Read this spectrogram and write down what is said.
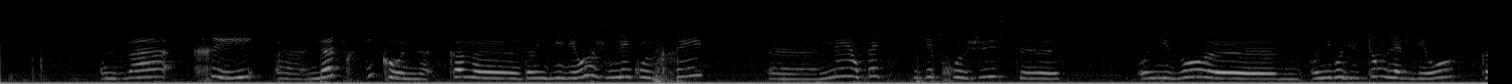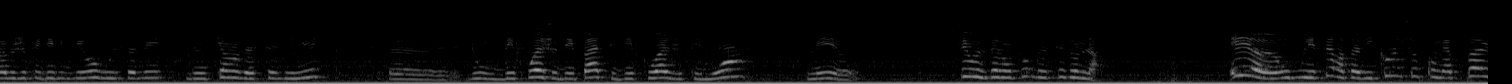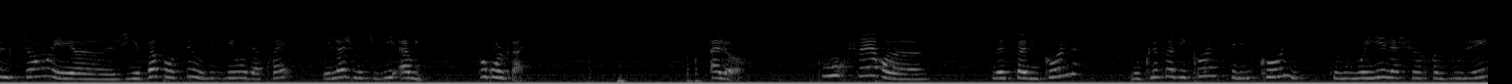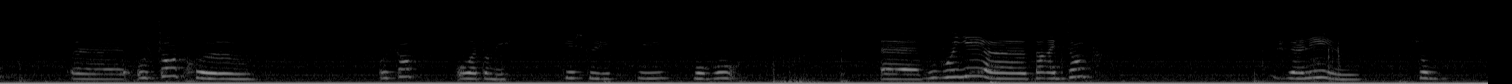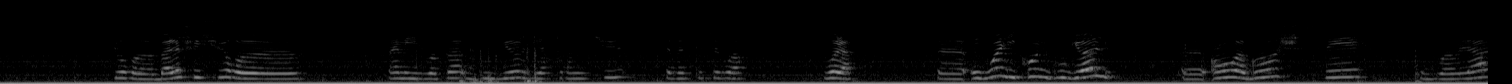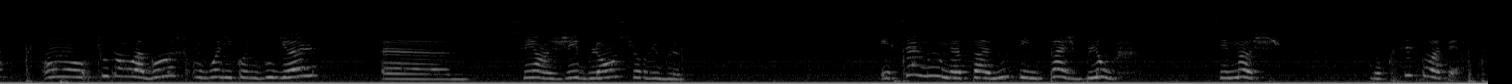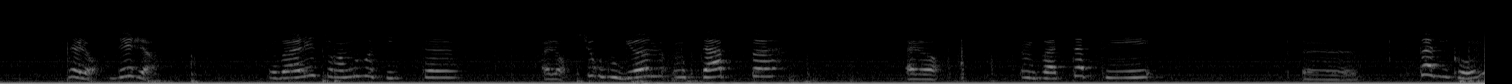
on va créer euh, notre icône. Comme euh, dans une vidéo, je voulais qu'on le crée, euh, mais en fait, c'était trop juste au, niveau, au niveau du temps de la vidéo. Comme je fais des vidéos, vous le savez, de 15 à 16 minutes. donc des fois je dépasse et des fois je fais moins. Mais c'est aux alentours de ces zones-là. Et euh, on voulait faire un favicon, sauf qu'on n'a pas eu le temps et euh, j'y ai pas pensé aux vidéos d'après. Et là, je me suis dit, ah oui, faut qu'on le fasse. Alors, pour faire euh, notre favicon, donc le favicon, c'est l'icône que vous voyez, là je suis en train de bouger, au centre, au centre, oh attendez, qu'est-ce que j'ai fait Bon, vous, vous voyez par exemple, je vais aller euh, sur sur euh, bah là je suis sur euh, ouais mais il se voit pas Google je vais retourner dessus ça va peut-être se voir voilà. Euh, on voit l'icône Google euh, en haut à gauche, c'est voilà. Tout en haut à gauche, on voit l'icône Google. Euh, c'est un G blanc sur du bleu. Et ça, nous, on n'a pas. Nous, c'est une page blanche. C'est moche. Donc, c'est ce qu'on va faire. Alors, déjà, on va aller sur un nouveau site. Alors, sur Google, on tape va taper euh, favicon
